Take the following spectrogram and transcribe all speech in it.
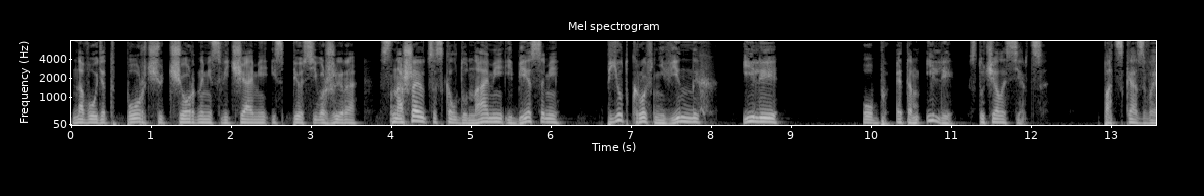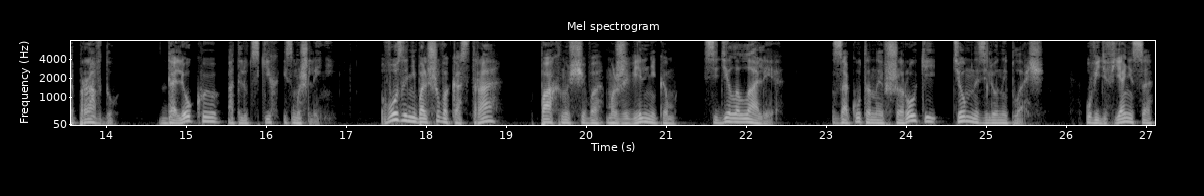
наводят порчу черными свечами из пёсьего жира, сношаются с колдунами и бесами, пьют кровь невинных или... Об этом «или» стучало сердце, подсказывая правду, далекую от людских измышлений. Возле небольшого костра, пахнущего можжевельником, сидела Лалия, закутанная в широкий темно-зеленый плащ. Увидев Яниса,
